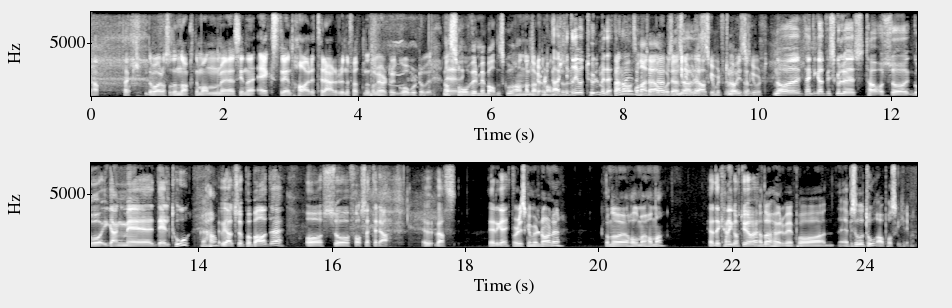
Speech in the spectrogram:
Ja, takk. Det var også den nakne mannen med sine ekstremt harde træler under føttene som vi hørte gå bortover. Han sover med badesko, han nakne mannen. ikke driv og tull med dette nå. Nei, nei, skummelt. Er. Nå tenkte jeg at vi skulle ta også gå i gang med del to. Vi er altså på badet, og så fortsetter det. Eh, Vær Er det greit? Var det skummelt nå, eller? Kan du holde meg i hånda? Ja, det kan jeg godt gjøre. Ja, Da hører vi på episode to av Påskekrimen.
